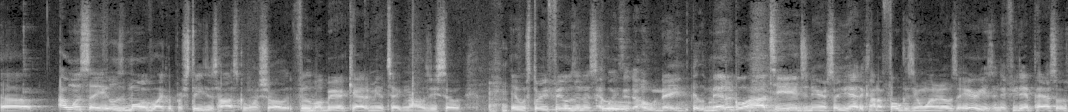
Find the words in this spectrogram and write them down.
Uh, I wouldn't say it was more of like a prestigious high school in Charlotte, Phillip Berry Academy of Technology. So it was three fields in this That school. said the whole name. medical, IT, engineering. So you had to kind of focus in one of those areas, and if you didn't pass those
